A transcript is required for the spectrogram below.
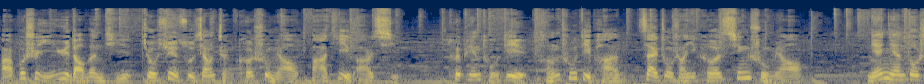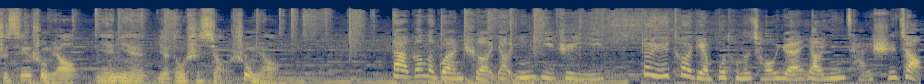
而不是一遇到问题就迅速将整棵树苗拔地而起，推平土地腾出地盘，再种上一棵新树苗，年年都是新树苗，年年也都是小树苗。大纲的贯彻要因地制宜，对于特点不同的球员要因材施教。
